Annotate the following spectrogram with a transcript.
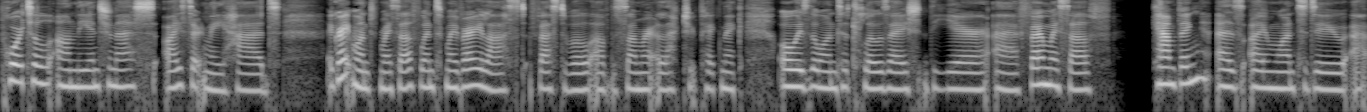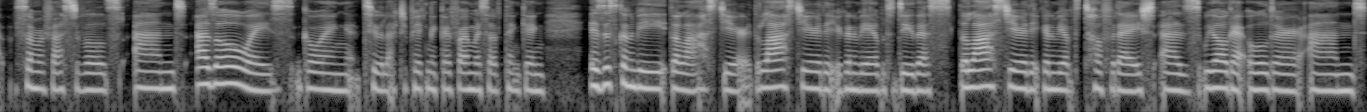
portal on the internet. I certainly had a great month for myself. Went to my very last festival of the summer, Electric Picnic, always the one to close out the year. Uh, found myself camping as I want to do at summer festivals. And as always, going to Electric Picnic, I find myself thinking, is this going to be the last year? The last year that you're going to be able to do this? The last year that you're going to be able to tough it out as we all get older and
